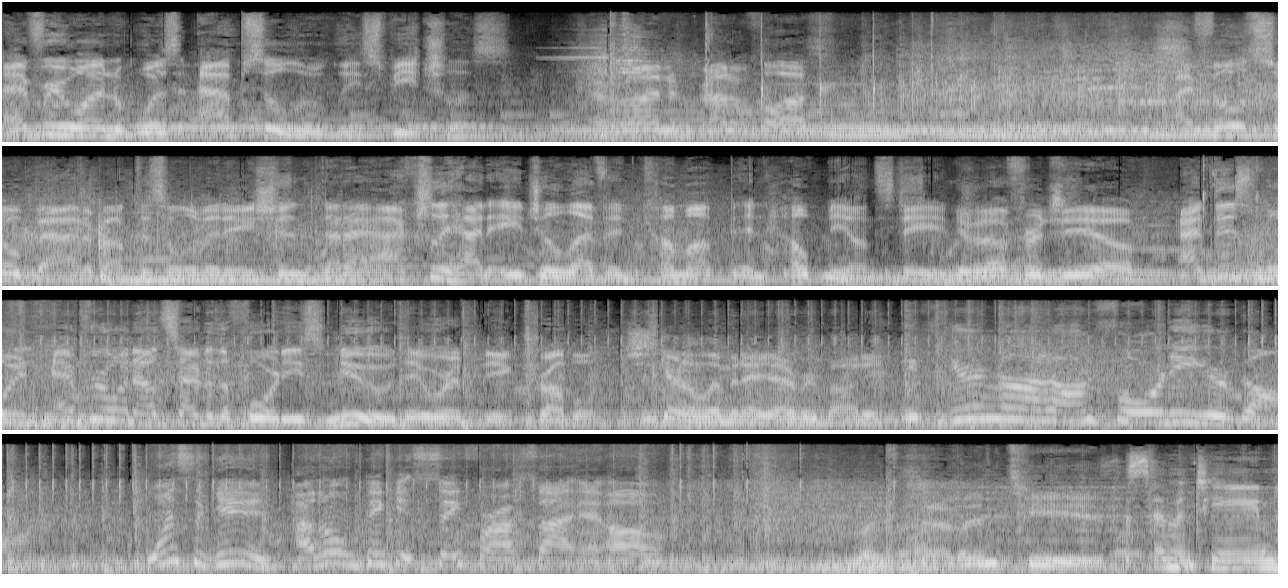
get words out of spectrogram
Everyone was absolutely speechless. Everyone, round of applause. I felt so bad about this elimination that I actually had age 11 come up and help me on stage. Give it up for Geo. At this point, everyone outside of the 40s knew they were in big trouble. She's gonna eliminate everybody. If you're not on 40, you're gone. Once again, I don't think it's safe for our side at all. 17. 17.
